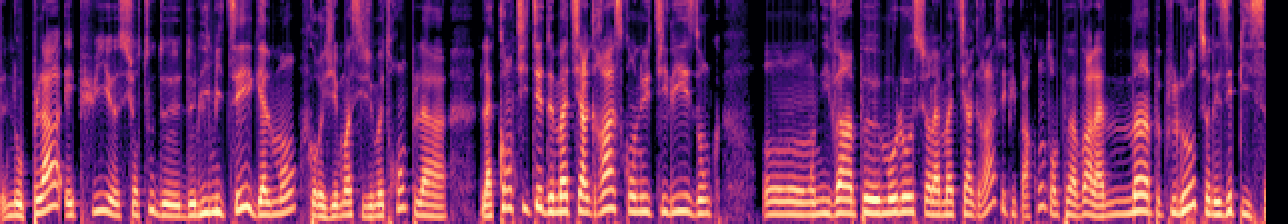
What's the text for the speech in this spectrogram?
nos plats et puis euh, surtout de, limiter également, corrigez-moi si je me trompe, la, la quantité de matière grasse qu'on utilise. Donc on, y va un peu mollo sur la matière grasse et puis par contre on peut avoir la main un peu plus lourde sur les épices.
